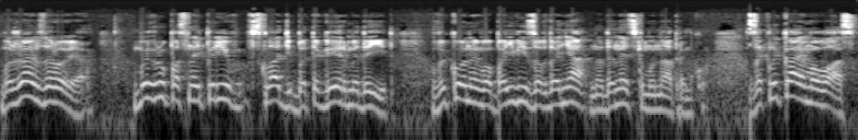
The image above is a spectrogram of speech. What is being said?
Бажаємо здоров'я! Ми група снайперів в складі БТГР Медаїд. Виконуємо бойові завдання на Донецькому напрямку. Закликаємо вас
